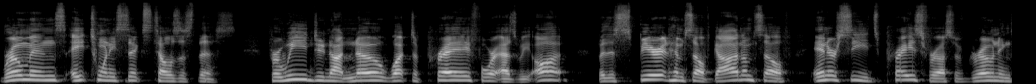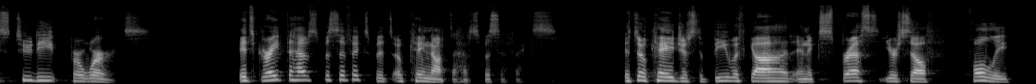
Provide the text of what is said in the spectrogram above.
Romans 8:26 tells us this, "For we do not know what to pray for as we ought, but the Spirit himself, God himself, intercedes, prays for us with groanings too deep for words." It's great to have specifics, but it's okay not to have specifics. It's okay just to be with God and express yourself fully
